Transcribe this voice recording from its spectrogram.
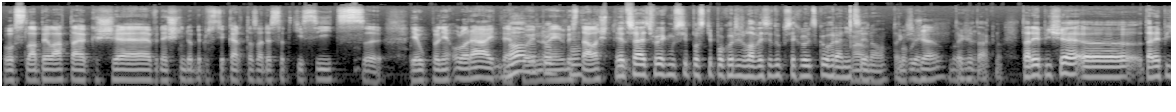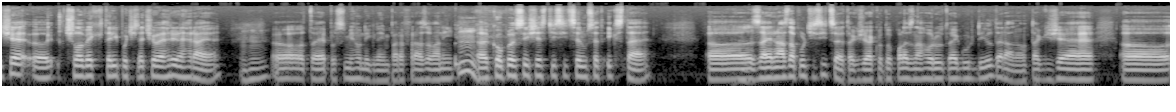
oslabila, takže v dnešní době prostě karta za 10 tisíc eh, je úplně all right, no, jako, jako, jen by no. stála št... Je třeba člověk musí prostě pokořit v hlavě si tu psychologickou hranici, no, no takže, bohužel, bohužel. takže tak, no. Tady píše, uh, tady píše píše uh, člověk, který počítačové hry nehraje. Mm-hmm. To je prosím jeho nickname parafrázovaný. Mm. Uh, koupil si 6700 XT uh, za 11,5 tisíce, takže jako to palec nahoru, to je good deal teda, no. Takže uh,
